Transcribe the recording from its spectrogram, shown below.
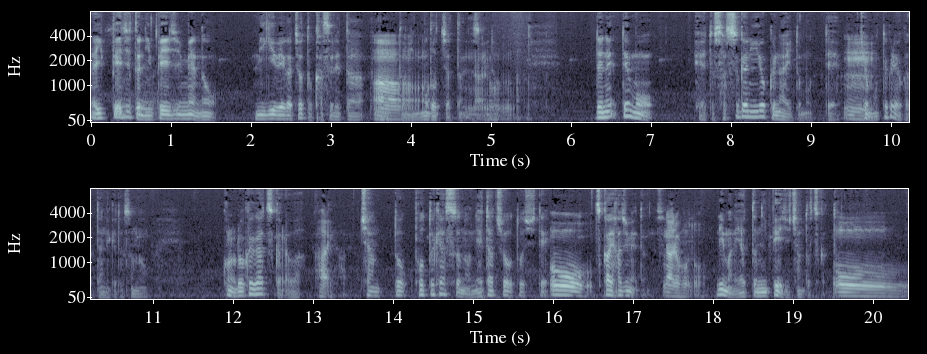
1 ページと2ページ目の右上がちょっとかすれたノートに戻っちゃったんですけど。でねでもえーとさすがに良くないと思って、うん。今日持ってくればよかったんだけどそのこの6月からははいはい。ちゃんとポッドキャストのネタ帳としておお使い始めたんです。よなるほど。で今ねやっと2ページちゃんと使っておお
